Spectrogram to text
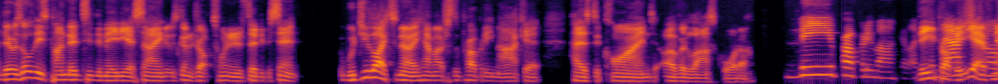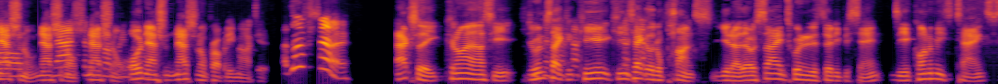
there was all these pundits in the media saying it was going to drop 20 to 30 percent. Would you like to know how much the property market has declined over the last quarter? the property market, like the, the property, national, yeah, national, national, national, national or national national property market. I'd love to know. Actually, can I ask you? Do you want to take? can you can you take a little punt? You know, they were saying twenty to thirty percent. The economy's tanked.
